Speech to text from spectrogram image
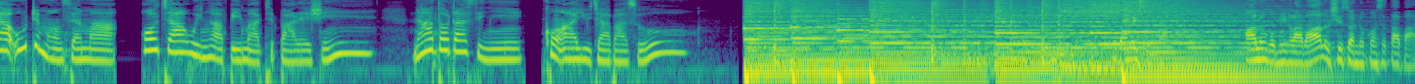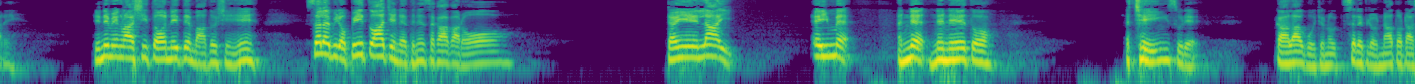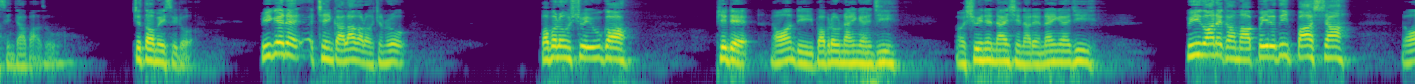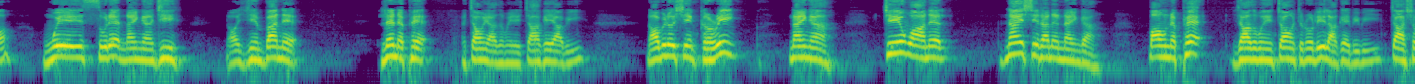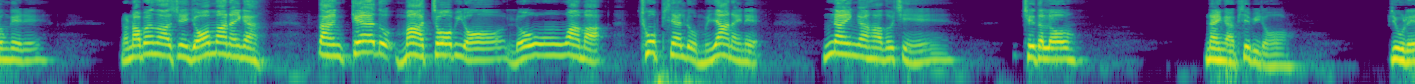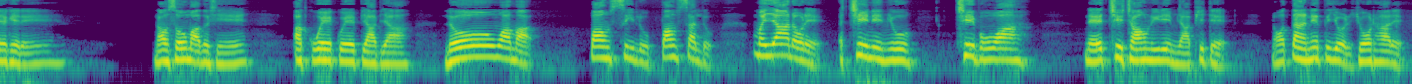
ရာဦးတင်မောင်ဆန်းမှဟောကြားဝင်ငါပေးมาဖြစ်ပါတယ်ရှင်။나တော်တာစီရင်ခွန်အားယူကြပါစို့။ဒီမိတ်ဆွေများအ အားလုံးကိုမင်္ဂလာပါလို့ရှိစွာနှုတ်ခွန်းဆက်သပါတယ်ဒီနေ့မင်္ဂလာရှိသောနေ့တင်ပါလို့ရှင်ဆက်လက်ပြီးတော့ပေးသွားခြင်းတဲ့သတင်းစကားကတော့တန်ရင်လိုက်အိမ်မက်အနဲ့နည်းနည်းသောအချိန်ဆိုတဲ့ကာလကိုကျွန်တော်ဆက်လက်ပြီးတော့နားတော်တာဆင်ကြပါစို့ ချစ်တော်မိတ်ဆွေတို့ပြီးခဲ့တဲ့အချိန်ကာလကတော့ကျွန်တော်တို့ဘာဘလုံရွှေဦးကောင်းဖြစ်တဲ့နော်ဒီဘာဘလုံနိုင်ငံကြီးရွှေနဲ့နိုင်ရှင်ထားတဲ့နိုင်ငံကြီးပြီးသွားတဲ့အခါမှာပေရတိပါရှားနော်ငွေဆိုတဲ့နိုင်ငံကြီးနော်ရင်ပတ်နဲ့လက်နှစ်ဖက်အကြောင်းအရာစုံတွေကြားခဲ့ရပြီနောက်ပြီးလို့ရှိရင် Greek နိုင်ငံကျေးဝါနဲ့နှိုင်းရှင်ထားတဲ့နိုင်ငံပေါင်နှစ်ဖက်ရာဇဝင်အကြောင်းကျွန်တော်လေ့လာခဲ့ပြီးပြီကြာရှုံးခဲ့တယ်နောက်နောက်ပိုင်းမှာရှင်ယောမနိုင်ငံ တန်ကဲတို့မကြောပြီးတော့လုံးဝမှချိုးဖျက်လို့မရနိုင်တဲ့နိုင်ငံဟာဆိုရှင်ခြေတလုံးနိုင်ငံဖြစ်ပြီးတော့ပြိုလဲခဲ့တယ်နောက်ဆုံးပါဆိုရှင်အကွဲကွဲပြားပြားလုံးဝမှပေါင်းစည်းလို့ပေါင်းဆက်လို့မရတော့တဲ့အခြေအနေမျိုးခြေဘဝနဲ့ခြေချောင်းလေးတွေများဖြစ်တဲ့နော်တန်နဲ့တရွတ်ရောထားတဲ့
